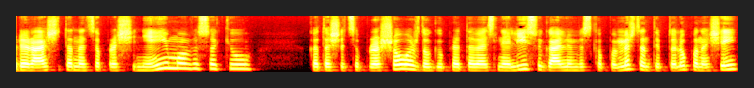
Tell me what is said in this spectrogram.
prirašė ten atsiprašinėjimų visokių, kad aš atsiprašau, aš daugiau prie tavęs nelysiu, galim viską pamiršti, taip toliau panašiai.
